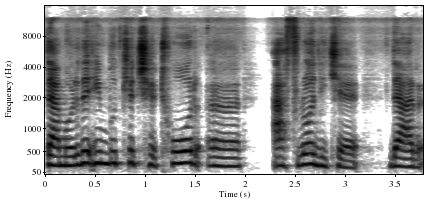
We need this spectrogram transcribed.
در مورد این بود که چطور افرادی که در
